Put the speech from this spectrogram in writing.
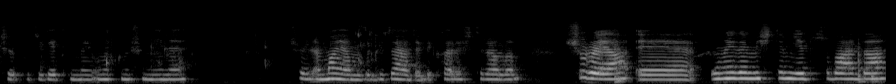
Çırpıcı getirmeyi unutmuşum yine. Şöyle mayamızı güzelce bir karıştıralım. Şuraya e, un elemiştim 7 su bardağı.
